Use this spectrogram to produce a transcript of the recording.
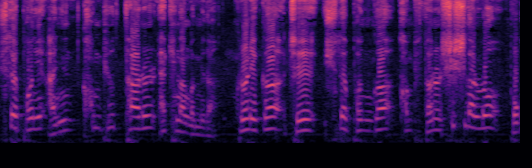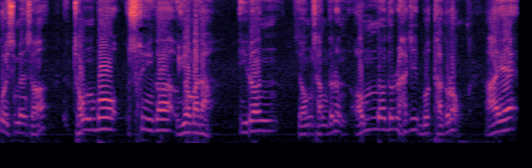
휴대폰이 아닌 컴퓨터를 해킹한 겁니다. 그러니까 제 휴대폰과 컴퓨터를 실시간으로 보고 있으면서 정보 수위가 위험하다. 이런 영상들은 업로드를 하지 못하도록 아예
